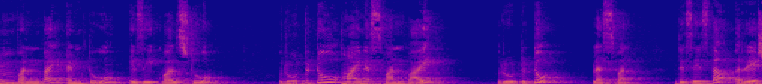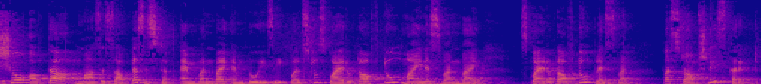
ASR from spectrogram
m1 by m2 is equals to root 2 minus 1 by root 2 plus 1. This is the ratio of the masses of the system. m1 by m2 is equals to square root of 2 minus 1 by square root of 2 plus 1. First option is correct.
